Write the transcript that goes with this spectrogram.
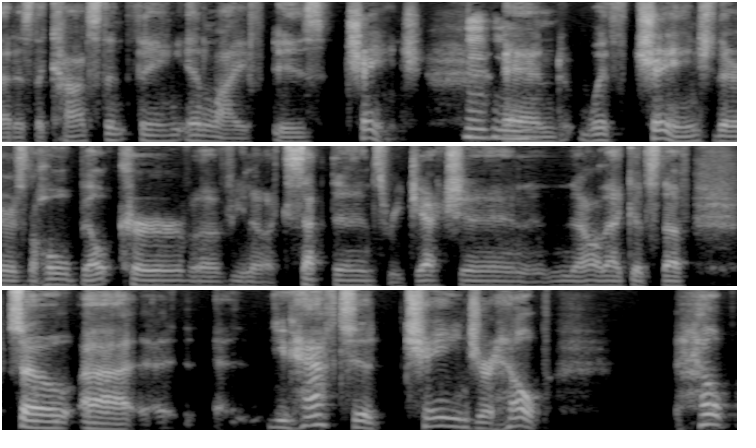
that is the constant thing in life is change mm-hmm. and with change there's the whole belt curve of you know acceptance rejection and all that good stuff so uh, you have to change or help help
